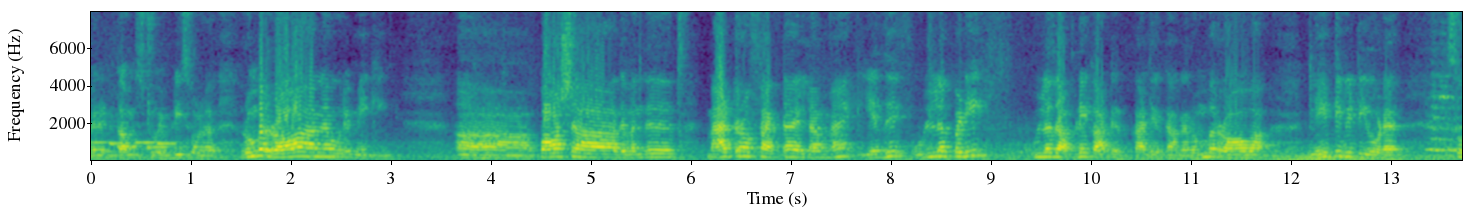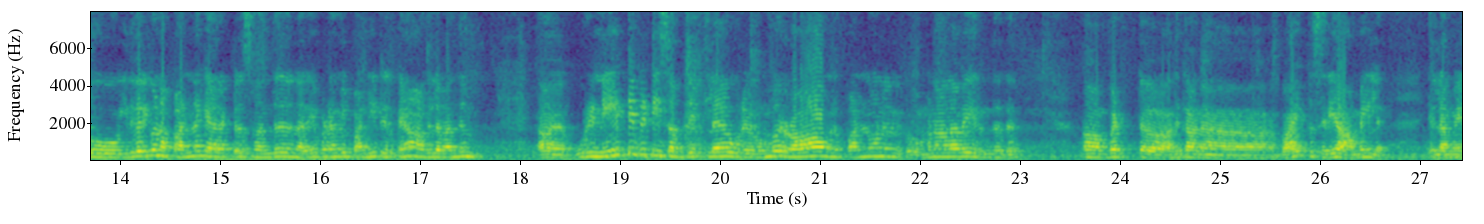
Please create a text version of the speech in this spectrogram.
வென் இட் கம்ஸ் டு எப்படி சொல்கிறது ரொம்ப ராவான ஒரு மேக்கிங் பாஷா அதை வந்து மேட்டர் ஆஃப் ஃபேக்டா இல்லாம எது உள்ளபடி உள்ளதை அப்படியே காட்டு காட்டியிருக்காங்க. ரொம்ப ராவா நேட்டிவிட்டியோட ஸோ இது வரைக்கும் நான் பண்ண கேரக்டர்ஸ் வந்து நிறைய படங்கள் பண்ணிட்டு இருக்கேன். அதுல வந்து ஒரு நேட்டிவிட்டி சப்ஜெக்டில் ஒரு ரொம்ப ரா ஒன்று பண்ணணும்னு எனக்கு ரொம்ப நாளாகவே இருந்தது. பட் அதுக்கான வாய்ப்பு சரியாக அமையல. எல்லாமே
